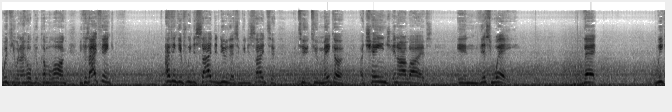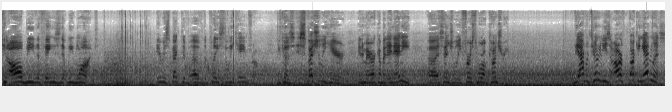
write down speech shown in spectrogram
with you, and I hope you'll come along because I think I think if we decide to do this, if we decide to to to make a, a change in our lives in this way, that we can all be the things that we want, irrespective of the place that we came from. Because especially here in America, but in any uh, essentially first world country, the opportunities are fucking endless.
